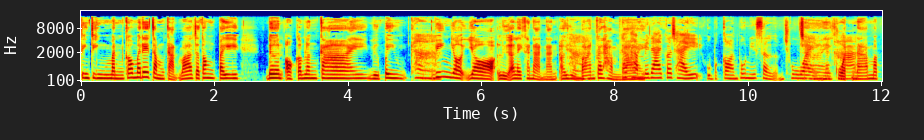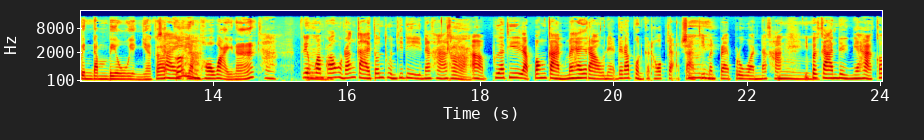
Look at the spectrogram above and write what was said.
จริง ๆ มันก็ไม่ได้จำกัดว่าจะต้องไป เดินออกกำลังกาย หรือไปค่ะวิ่งเหยาะๆหรืออะไรขนาดนั้น เอาอยู่ค่ะบ้านก็ทำถ้าได้ทำไม่ได้ก็ใช้อุปกรณ์พวกนี้เสริมช่วยใช่นะคะขวดน้ำมาเป็นดัมเบลอย่างเงี้ยก็ใช่ก็ค่ะยังพอไหวนะค่ะเตรียมความพร้อมของร่างกายต้นทุนที่ดีนะคะค่ะอ่าเพื่อที่จะป้องกันไม่ให้เราเนี่ยได้รับผลกระทบจากอากาศใช่ที่มันแปรปรวนนะคะอืมอีกประการหนึ่งเนี่ยค่ะก็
